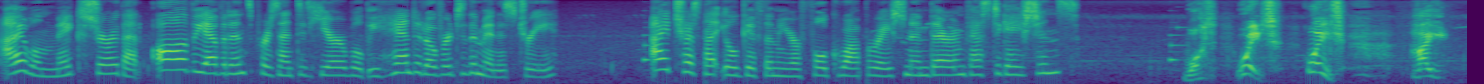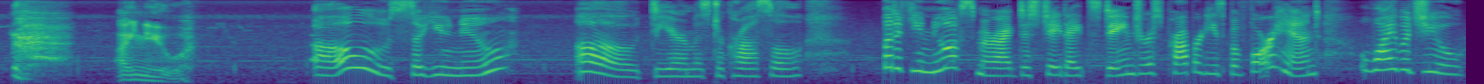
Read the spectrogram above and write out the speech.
I will make sure that all the evidence presented here will be handed over to the Ministry. I trust that you'll give them your full cooperation in their investigations. What? Wait, wait! I. I knew. Oh, so you knew? Oh, dear Mr. Crossell. But if you knew of Smaragdus jadeite's dangerous properties beforehand, why would you.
